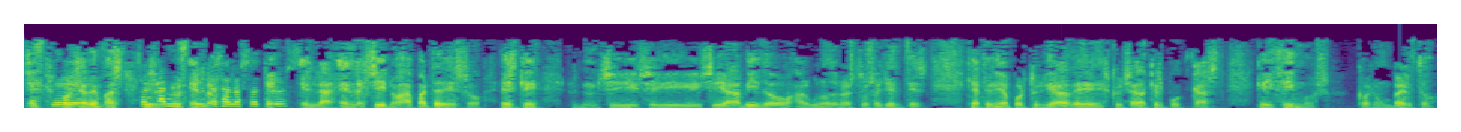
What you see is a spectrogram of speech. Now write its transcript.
es que porque además son tan distintos a nosotros. sí, no, aparte de eso, es que mm, si, si, si ha habido alguno de nuestros oyentes que ha tenido oportunidad de escuchar aquel podcast que hicimos con Humberto,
